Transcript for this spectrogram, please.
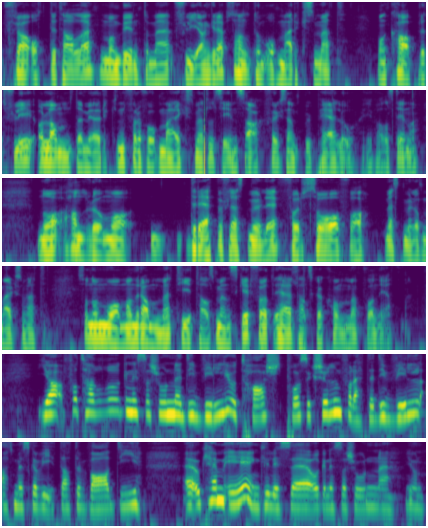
Fra 80-tallet, man begynte med flyangrep, så handlet det om oppmerksomhet. Man kapret fly og landet dem i ørkenen for å få oppmerksomhet til sin sak, f.eks. PLO i Palestina. Nå handler det om å drepe flest mulig, for så å få mest mulig oppmerksomhet. Så nå må man ramme titalls mennesker for at de i hele tatt skal komme på nyhetene. Ja, for terrororganisasjonene de vil jo ta på seg skylden for dette. De vil at vi skal vite at det var de. Eh, og hvem er egentlig disse organisasjonene, Jon?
